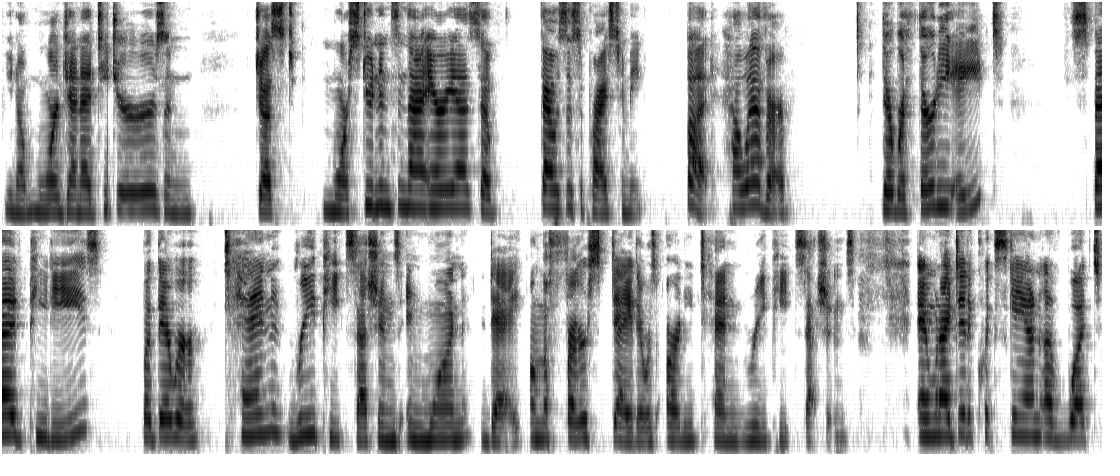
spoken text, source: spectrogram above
you know, more gen ed teachers and just more students in that area. So that was a surprise to me. But, however, there were 38 SPED PDs, but there were 10 repeat sessions in one day. On the first day, there was already 10 repeat sessions. And when I did a quick scan of what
